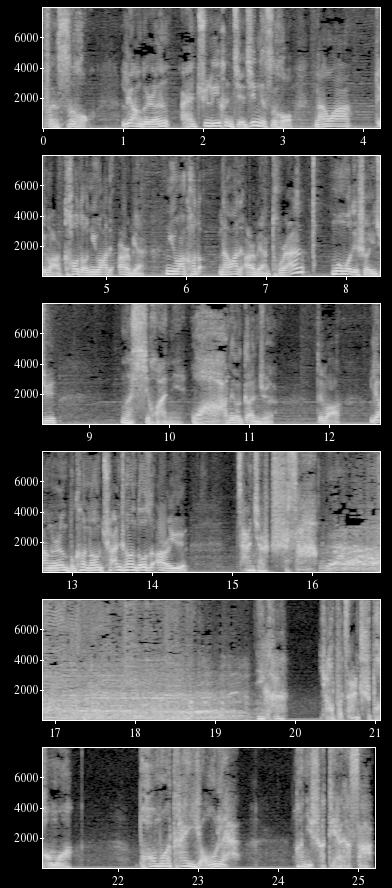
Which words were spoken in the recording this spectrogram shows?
分时候，两个人哎距离很接近的时候，男娃对吧靠到女娃的耳边，女娃靠到男娃的耳边，突然默默的说一句：“我喜欢你。”哇，那个感觉，对吧？两个人不可能全程都是耳语，咱今儿吃啥？你看，要不咱吃泡馍？泡沫太油了，那你说点个啥？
